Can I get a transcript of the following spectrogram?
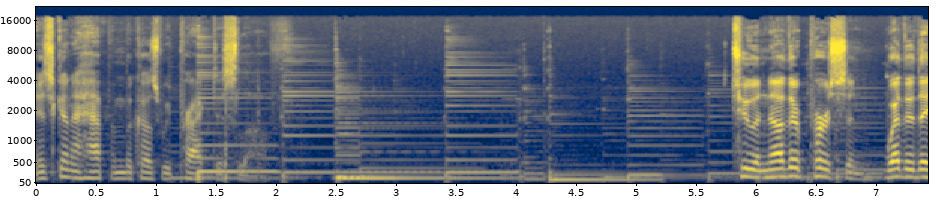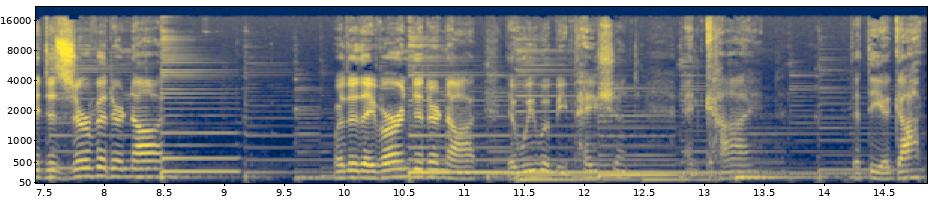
It's going to happen because we practice love. To another person, whether they deserve it or not, whether they've earned it or not, that we would be patient and kind, that the agape,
